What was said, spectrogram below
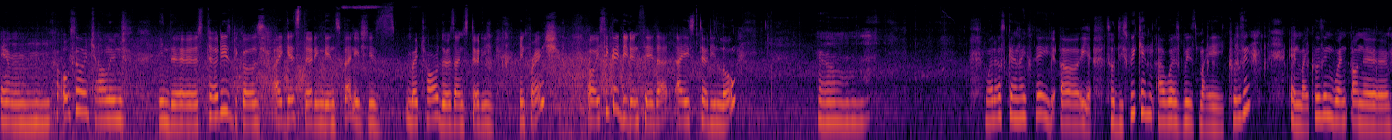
And also a challenge in the studies because I guess studying in Spanish is much harder than studying in French. Oh, I think I didn't say that. I study law. Um, what else can I say? Uh, yeah. So this weekend I was with my cousin, and my cousin went on a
